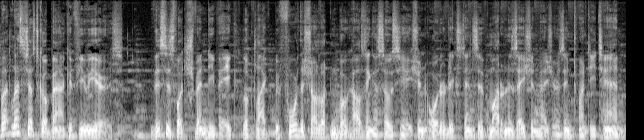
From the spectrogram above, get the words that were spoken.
But let's just go back a few years. This is what Schwendyweg looked like before the Charlottenburg Housing Association ordered extensive modernization measures in 2010.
